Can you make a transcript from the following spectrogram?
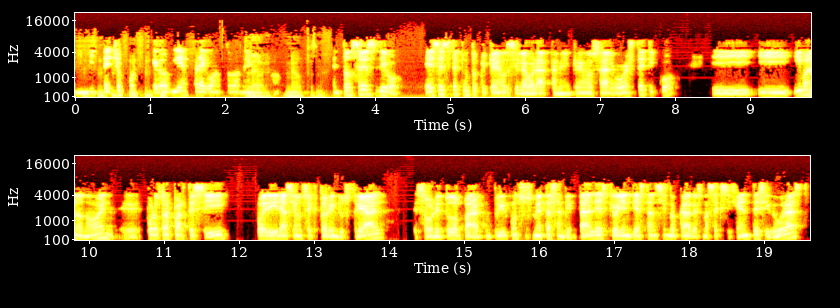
mi, techo porque quedó bien fregón todo negro, ¿no? No, pues no. Entonces, digo, es este punto que queremos decirle ahora, también queremos algo estético, y, y, bueno, ¿no? Eh, por otra parte, sí, puede ir hacia un sector industrial, sobre todo para cumplir con sus metas ambientales, que hoy en día están siendo cada vez más exigentes y duras.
